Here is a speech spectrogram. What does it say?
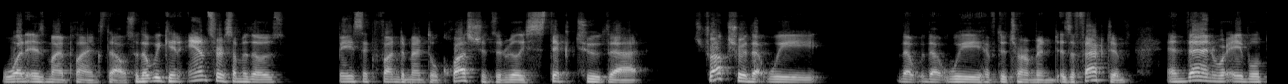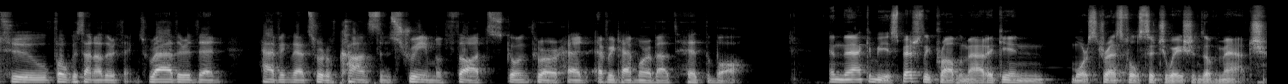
What is my playing style? So that we can answer some of those basic fundamental questions and really stick to that structure that we that that we have determined is effective and then we're able to focus on other things rather than having that sort of constant stream of thoughts going through our head every time we're about to hit the ball. And that can be especially problematic in more stressful situations of match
